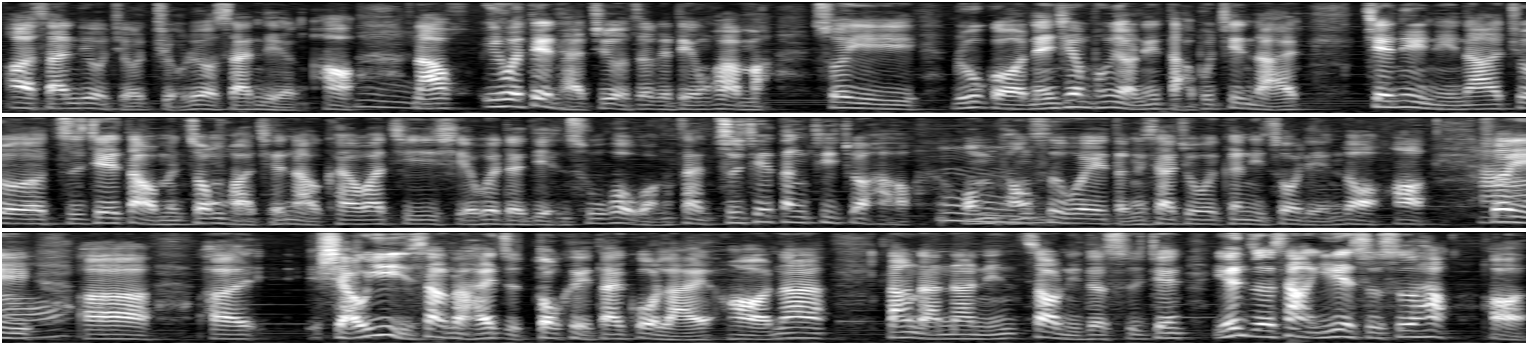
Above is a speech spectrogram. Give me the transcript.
二三六九九六三零哈。那因为电台只有这个电话嘛，所以如果年轻朋友你打不进来，建议你呢就直接到我们中华前脑开发记忆协会的脸书或网站直接登记就好。我们同事会等一下就会跟你做联络哈。所以啊呃。小一以上的孩子都可以带过来，哈，那当然呢，您照你的时间，原则上一月十四号，哈，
